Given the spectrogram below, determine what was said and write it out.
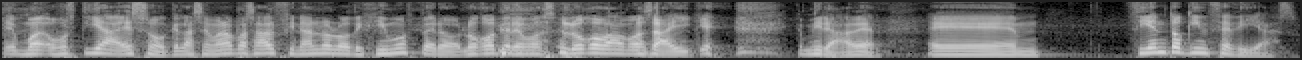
Eh, hostia, eso, que la semana pasada al final no lo dijimos, pero luego tenemos, luego vamos ahí. Que mira, a ver, eh, 115 días.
